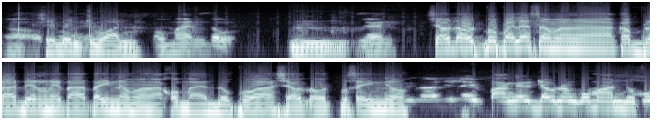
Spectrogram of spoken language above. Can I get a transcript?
Oo, 71. ayan. Komando. Mm. Yan. Shout out po pala sa mga ka-brother ni tatay na mga komando po ha. Shout out po sa inyo. Sabi nga nila yung pangil daw ng komando ko,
